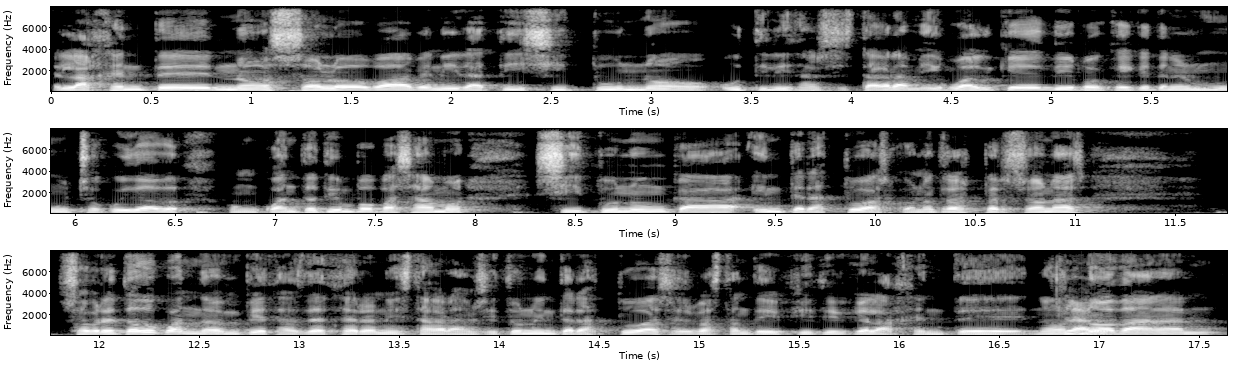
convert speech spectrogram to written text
la gente no solo va a venir a ti si tú no utilizas Instagram. Igual que digo que hay que tener mucho cuidado con cuánto tiempo pasamos, si tú nunca interactúas con otras personas, sobre todo cuando empiezas de cero en Instagram, si tú no interactúas es bastante difícil que la gente no no dan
